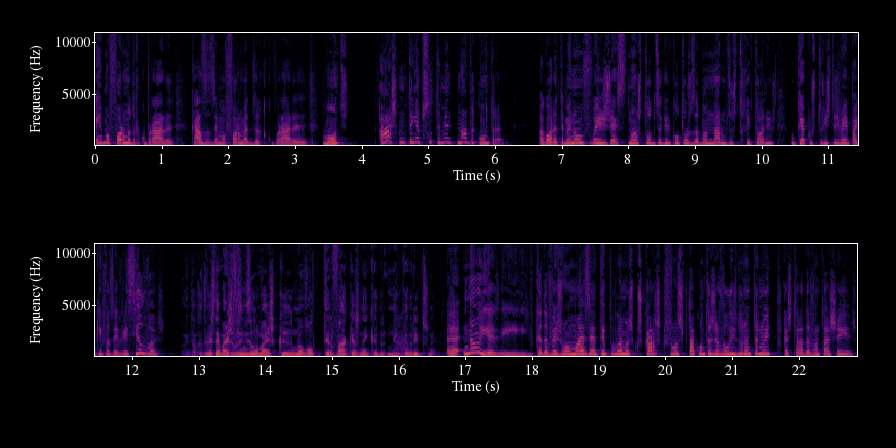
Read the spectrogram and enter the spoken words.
É uma forma de recuperar casas, é uma forma de recuperar uh, montes acho que não tenho absolutamente nada contra. Agora, também não vejo é se nós todos agricultores abandonarmos os territórios, o que é que os turistas vêm para aqui fazer? Ver silvas? Então cada vez tem mais vizinhos alemães que não vão ter vacas nem, cabr nem cabritos, né? Uh, não, e, e, cada vez vão mais é ter problemas com os carros que vão espetar contra javalis durante a noite, porque as estradas vão estar cheias.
